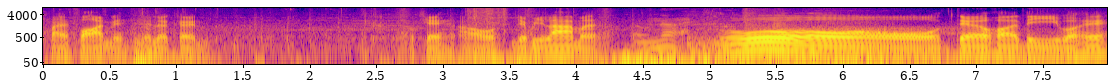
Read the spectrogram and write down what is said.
ไฟฟอนต์เนี่ยเยอะเหลือเกิน โอเค เอาเดวิล่ามา Oh, nice. โอ้เจอพอดีบ่เฮ้ย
